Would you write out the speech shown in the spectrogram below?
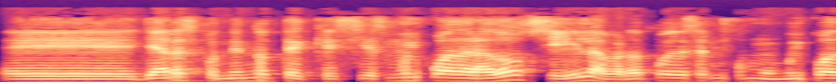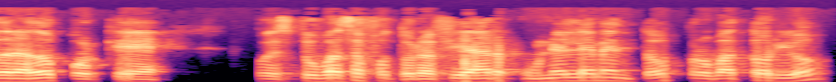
eh, ya respondiéndote que si es muy cuadrado, sí, la verdad puede ser como muy cuadrado porque pues tú vas a fotografiar un elemento probatorio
